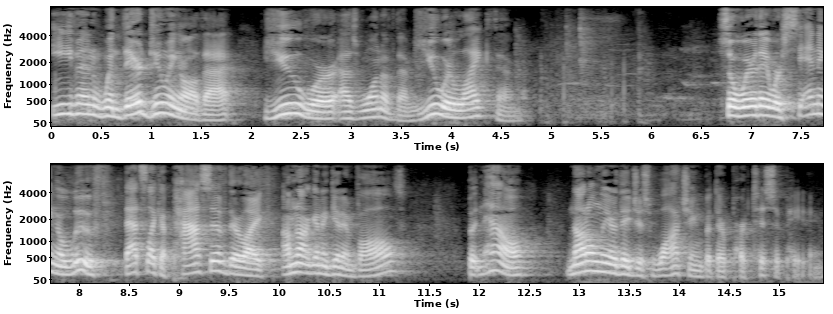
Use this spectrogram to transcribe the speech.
even when they're doing all that, you were as one of them. You were like them. So where they were standing aloof, that's like a passive. They're like, I'm not going to get involved. But now, not only are they just watching, but they're participating.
